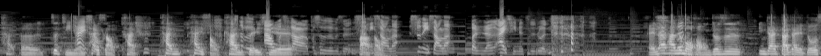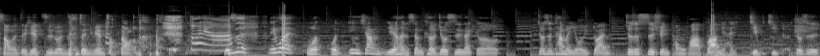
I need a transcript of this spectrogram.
太呃这几年太少少看 看太少看这一是啊，我知些道了，不是不是不是，是你少了，是你少了本人爱情的滋润。哎、那他那么红，就是应该大家也都少了这些滋润，在这里面找到了吧？可是因为我我印象也很深刻，就是那个就是他们有一段就是视讯通话，不知道你还记不记得？就是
